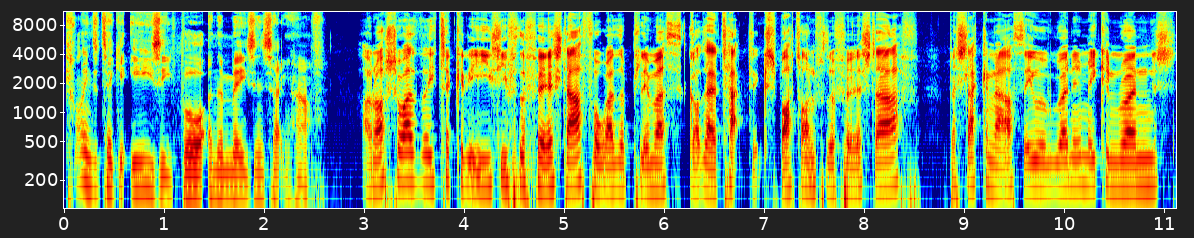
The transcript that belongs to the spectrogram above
kind of take it easy for an amazing second half? I'm not sure whether they took it easy for the first half or whether Plymouth got their tactics spot on for the first half. But second half, they were running, making runs,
